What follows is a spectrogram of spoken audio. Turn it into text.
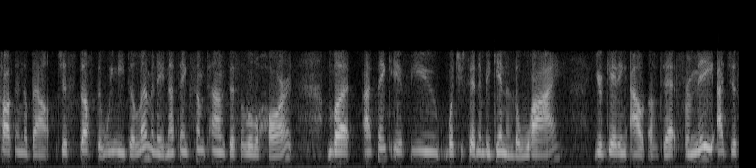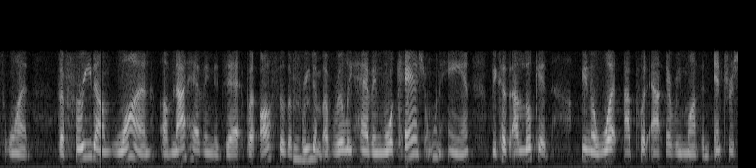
talking about just stuff that we need to eliminate, and I think sometimes that's a little hard. But I think if you, what you said in the beginning, the why you're getting out of debt. For me, I just want the freedom, one, of not having the debt, but also the mm-hmm. freedom of really having more cash on hand because I look at you know what I put out every month in interest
